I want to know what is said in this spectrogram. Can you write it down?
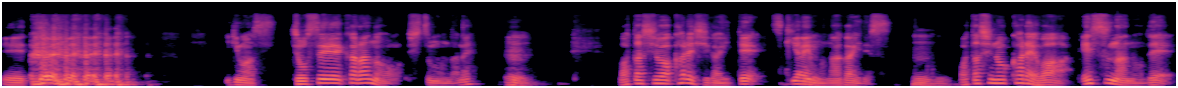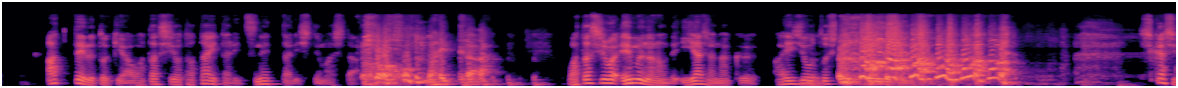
えーっと、いきます。女性からの質問だね。うん。私は彼氏がいて、付き合いも長いです。うん。私の彼は S なので、会ってる時は私を叩いたりつねったりしてました。Oh my god. 私は M なので嫌じゃなく、愛情として言っていると思うしかし、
